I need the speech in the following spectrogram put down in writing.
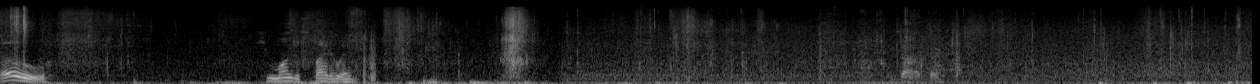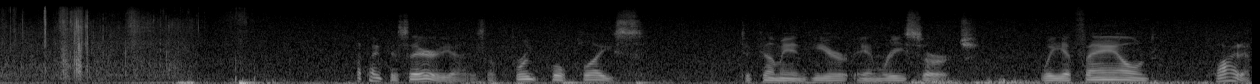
Oh, humongous spider web. It's out there. I think this area is a fruitful place to come in here and research. We have found quite a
